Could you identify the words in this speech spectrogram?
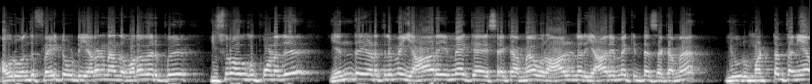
அவர் வந்து ஃபிளைட் விட்டு இறங்கின அந்த வரவேற்பு இஸ்ரோவுக்கு போனது எந்த இடத்துலயுமே யாரையுமே கே- சேர்க்காம ஒரு ஆளுநர் யாரையுமே கிட்ட சேர்க்காம இவர் மட்டும் தனியா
